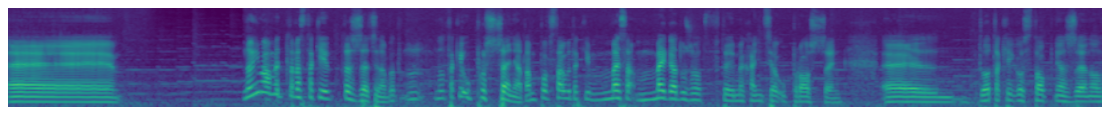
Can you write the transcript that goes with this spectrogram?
E, no i mamy teraz takie też rzeczy, na przykład, no takie uproszczenia. Tam powstały takie mesa, mega dużo w tej mechanice uproszczeń. E, do takiego stopnia, że no,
